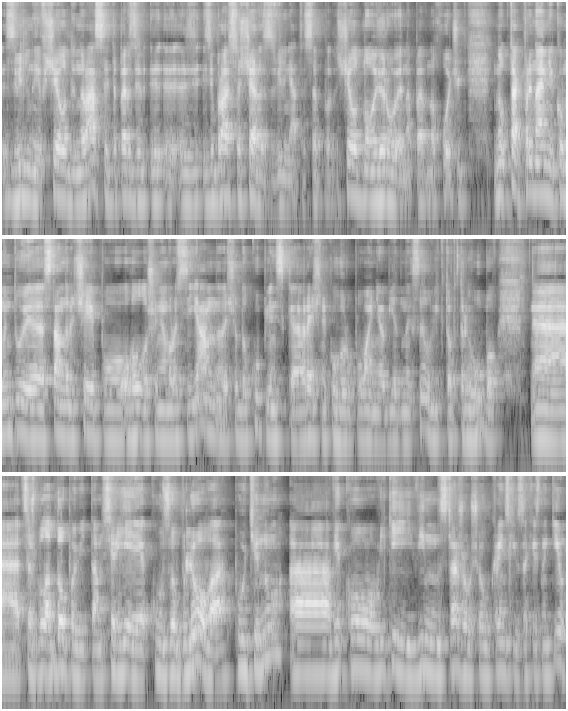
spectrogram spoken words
е, звільнив ще один раз, і тепер зі- е, е, зібрався ще раз звільнятися. Ще одного героя, напевно, хочуть. Ну так принаймні коментує стан речей по оголошенням росіян щодо Куп'янська, речник угрупування об'єднаних сил Віктор Тригубов. Е, Це ж була доповідь там Сергія Кузовльова Путіну, е, в якого в якій він стверджував, що українських захисників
